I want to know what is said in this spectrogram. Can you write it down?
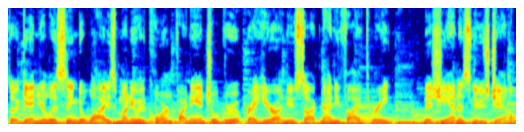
So again, you're listening to Wise Money with Korhorn Financial Group right here on Newstalk 95.3, Michiana's news channel.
